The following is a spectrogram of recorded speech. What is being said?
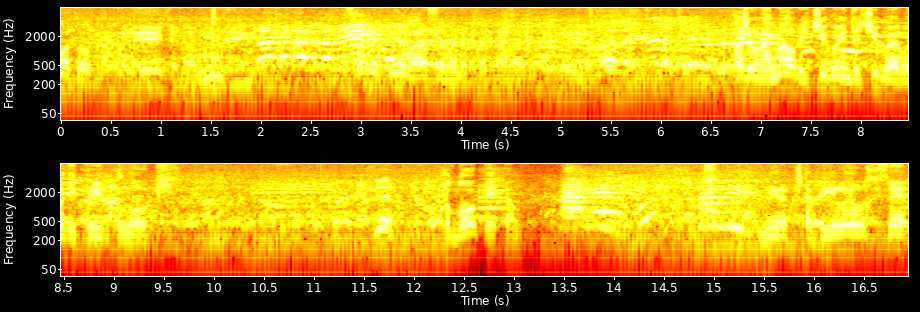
Oba dobra. Samo nek nema Asana neka dala. Kaže onaj mali Čigojin da Čigoja vodi priliku Lopi. Gdje? Kod Lope tamo. Mi rekao šta bilo se...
